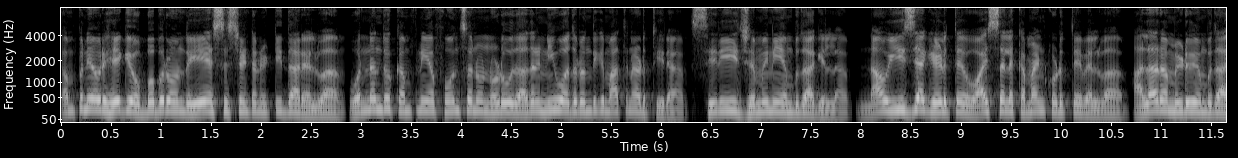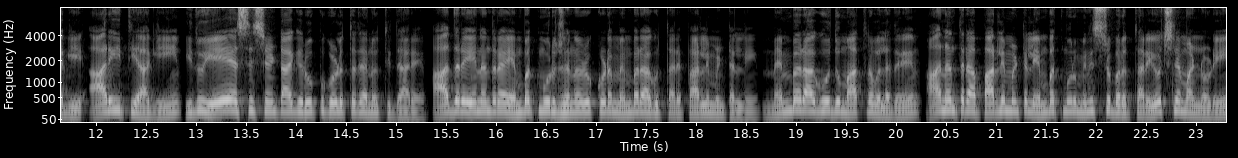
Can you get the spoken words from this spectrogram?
ಕಂಪನಿಯವರು ಹೇಗೆ ಒಬ್ಬೊಬ್ಬರು ಒಂದು ಎ ಅಸಿಸ್ಟೆಂಟ್ ಅನ್ನು ಇಟ್ಟಿದ್ದಾರೆ ಅಲ್ವಾ? ಒಂದೊಂದು ಕಂಪನಿಯ ಫೋನ್ಸ್ ಅನ್ನು ನೋಡುವುದಾದ್ರೆ ನೀವು ಅದರೊಂದಿಗೆ ಮಾತನಾಡುತ್ತೀರಾ? ಸಿರಿ ಜಮಿನಿ ಎಂಬುದಾಗಿಲ್ಲ. ನಾವು ಈಸಿಯಾಗಿ ಹೇಳುತ್ತೇವೆ ವಾಯ್ಸ್ ಅಲ್ಲೇ ಕಮಾಂಡ್ ಕೊಡುತ್ತೇವೆ ಅಲ್ವಾ? ಅಲಾರಂ ಇಡು ಎಂಬುದಾಗಿ, ಆ ರೀತಿಯಾಗಿ ಇದು ಎ ಅಸಿಸ್ಟೆಂಟ್ ಆಗಿ ರೂಪುಗೊಳ್ಳುತ್ತದೆ ಅನ್ನುತ್ತಿದ್ದಾರೆ. ಆದರೆ ಏನಂದ್ರೆ ಎಂಬತ್ಮೂರು ಜನರು ಕೂಡ ಮೆಂಬರ್ ಆಗುತ್ತಾರೆ ಪಾರ್ಲಿಮೆಂಟ್ ಅಲ್ಲಿ. ಮೆಂಬರ್ ಆಗುವುದು ಮಾತ್ರವಲ್ಲದೆ, ಆ ನಂತರ ಪಾರ್ಲಿಮೆಂಟ್ ಅಲ್ಲಿ ಎಂಬತ್ಮೂರು ಮಿನಿಸ್ಟರ್ ಬರುತ್ತಾರೆ. ಯೋಚನೆ ಮಾಡಿ ನೋಡಿ.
